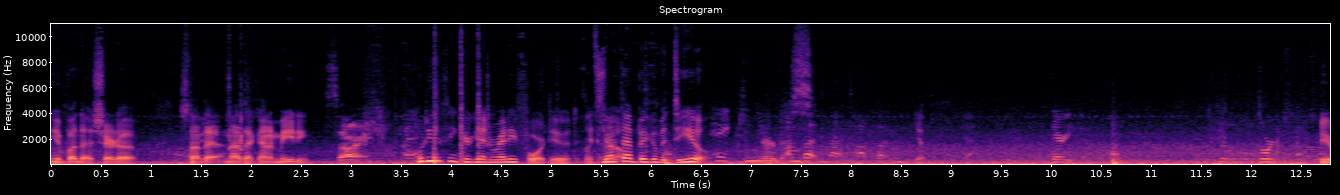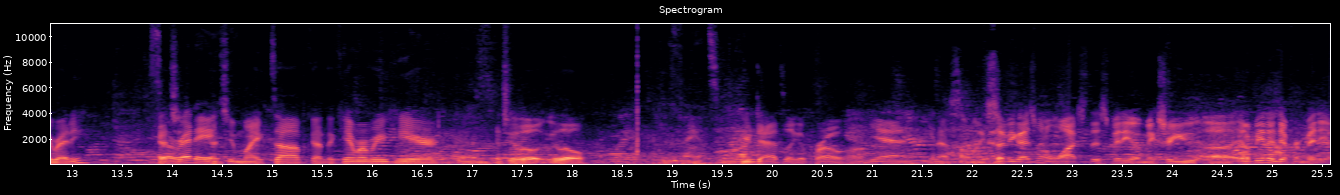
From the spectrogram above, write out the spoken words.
You button that shirt up. It's not Oh, that not that kind of meeting. Sorry. What do you think you're getting ready for, dude? Let's it's not that big of a deal. Hey, can you Nervous. unbutton that top button? Yep. There you go. Your little dorky. You ready? So got you, ready. Got you mic'd up. Got the camera over here. Got your little your little. Fancy. Your dad's like a pro, huh? Yeah, you know, something like So if you guys want to watch this video, make sure you, uh, it'll be in a different video.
